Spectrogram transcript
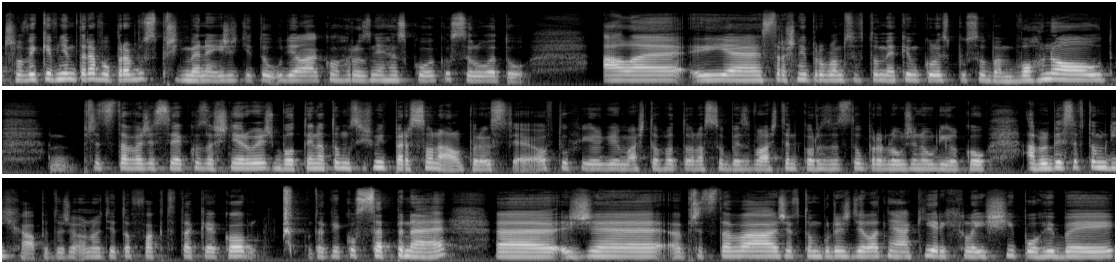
člověk je v něm teda opravdu zpříjmený, že ti to udělá jako hrozně hezkou jako siluetu ale je strašný problém se v tom jakýmkoliv způsobem vohnout. Představa, že si jako zašněruješ boty, na to musíš mít personál prostě, jo, v tu chvíli, kdy máš tohleto na sobě, zvlášť ten korzet s tou prodlouženou dílkou a blbě se v tom dýchá, protože ono tě to fakt tak jako, tak jako sepne, eh, že představa, že v tom budeš dělat nějaký rychlejší pohyby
